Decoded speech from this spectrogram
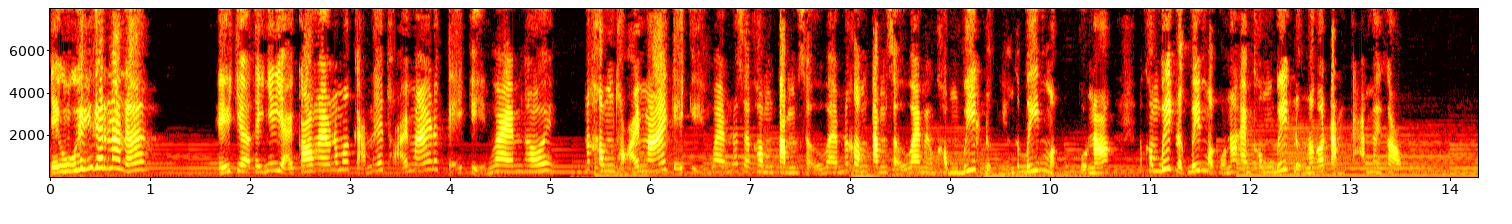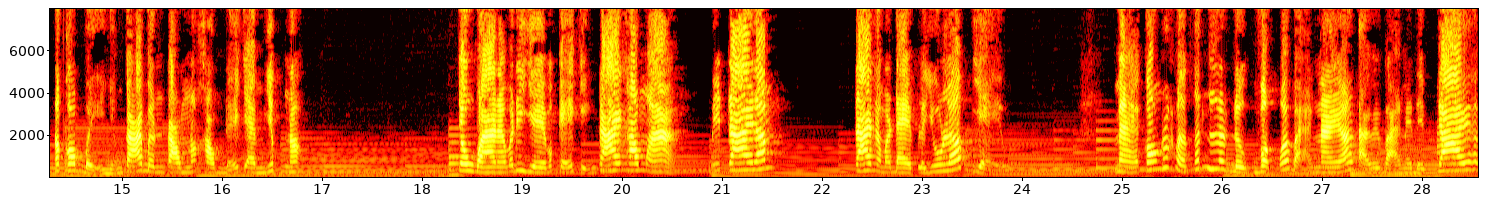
Chị cũng khuyến khích nó nữa. Hiểu chưa? Thì như vậy con em nó mới cảm thấy thoải mái, nó kể chuyện với em thôi nó không thoải mái kể chuyện với em, nó sẽ không tâm sự với em, nó không tâm sự với em em không biết được những cái bí mật của nó. Nó không biết được bí mật của nó, em không biết được nó có trầm cảm hay không. Nó có bị những cái bên trong nó không để cho em giúp nó. Châu bà nào mới đi về mà kể chuyện trai không à? Mê trai lắm. Trai nào mà đẹp là vô lớp dẹo. Mẹ con rất là thích được vật với bạn này á, tại vì bạn này đẹp trai á.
